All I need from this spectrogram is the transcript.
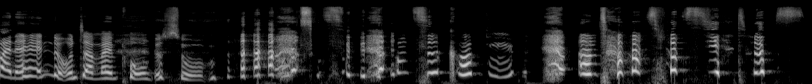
meine Hände unter mein Po geschoben. um, zu um zu gucken, ob da was passiert ist.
